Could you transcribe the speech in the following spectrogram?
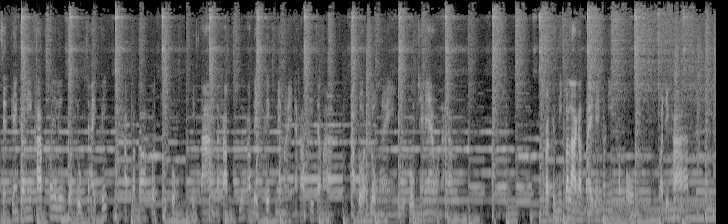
เสร็จเพียงเท่านี้ครับ ก็อย่าลืมกดถูกใจคลิปนะครับ แล้วก็กดที่ปุ่มติดตามนะครับ เพื่ออัปเดตคลิปใหม่ๆนะครับ ที่จะมาอัปโหลดลงใน YouTube Channel นะครับสำหรับคลิปนี้ก็ลากันไปเพียงเท่านี้ครับผม สวัสดีครับ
